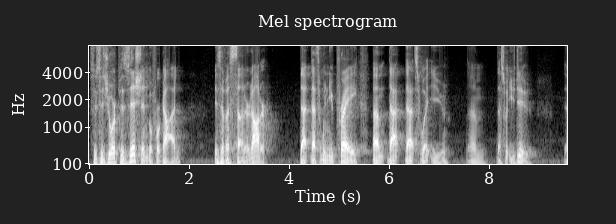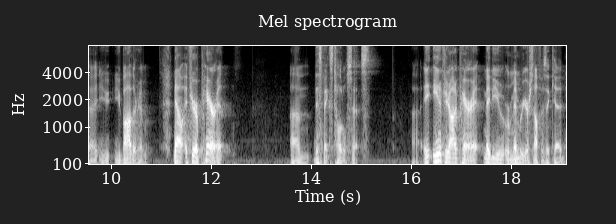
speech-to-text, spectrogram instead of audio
So he says, Your position before God is of a son or daughter. That, that's when you pray, um, that, that's, what you, um, that's what you do. Uh, you, you bother him. Now, if you're a parent, um, this makes total sense. Uh, even if you're not a parent, maybe you remember yourself as a kid.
